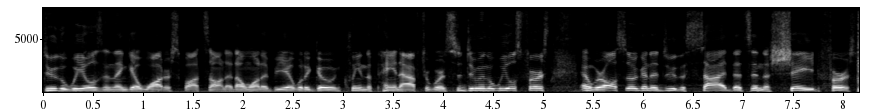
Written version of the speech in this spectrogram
do the wheels, and then get water spots on it. I want to be able to go and clean the paint afterwards. So doing the wheels first, and we're also going to do the side that's in the shade first.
